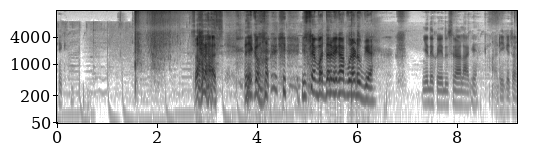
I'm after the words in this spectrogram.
ठीक है। सारास देखो इसने पत्थर फेंका पूरा डूब गया। ये देखो ये दूसरा वाला आ गया। हाँ ठीक है चल।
